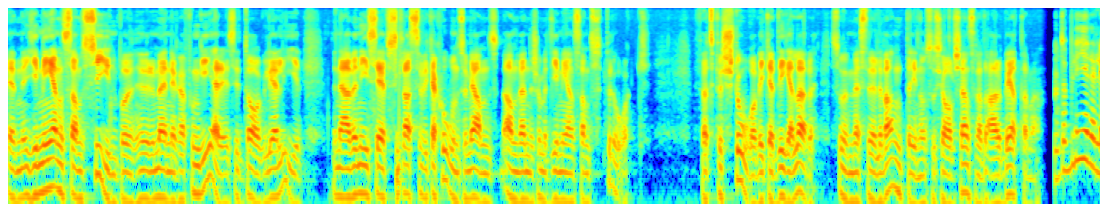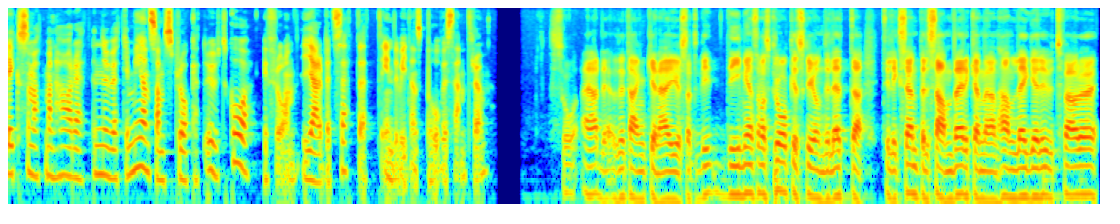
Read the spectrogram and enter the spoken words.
en gemensam syn på hur en människa fungerar i sitt dagliga liv. Men även ICFs klassifikation som vi använder som ett gemensamt språk för att förstå vilka delar som är mest relevanta inom socialtjänsten att arbeta med. Då blir det liksom att man har ett, nu ett gemensamt språk att utgå ifrån i arbetssättet, individens behov i centrum. Så är det. Och det tanken är just att vi, det gemensamma språket ska underlätta till exempel samverkan mellan handläggare och utförare,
